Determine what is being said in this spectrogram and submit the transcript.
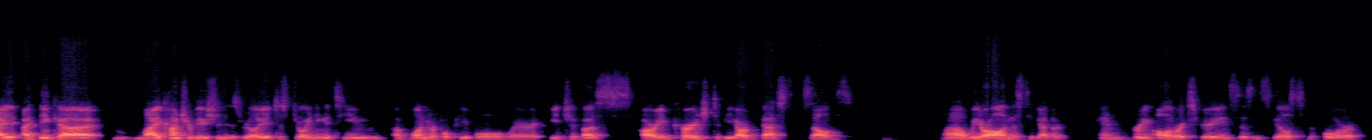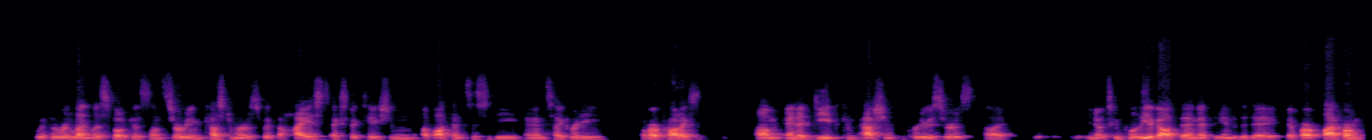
I, I think uh, my contribution is really just joining a team of wonderful people where each of us are encouraged to be our best selves. Uh, we are all in this together and bring all of our experiences and skills to the fore with a relentless focus on serving customers with the highest expectation of authenticity and integrity of our products um, and a deep compassion for producers. Uh, you know, it's completely about them at the end of the day. If our platform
